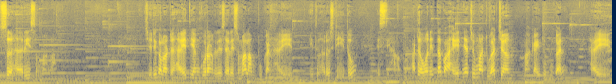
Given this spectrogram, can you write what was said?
sehari semalam. Jadi kalau ada haid yang kurang dari sehari semalam bukan haid. Itu harus dihitung istihadah. Ada wanita kok haidnya cuma dua jam maka itu bukan haid.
